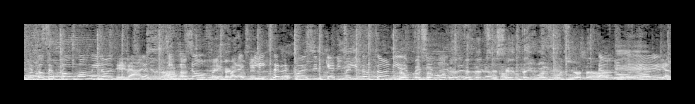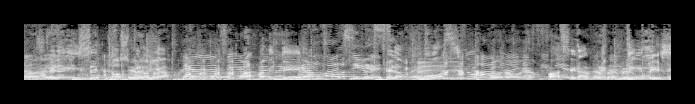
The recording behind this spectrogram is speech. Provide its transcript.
1996, entonces pongo 1996 El año, ¿no? y mi nombre, para que Elixir les pueda decir qué animalitos son y Los dependiendo que somos de de antes del es horóscopo. 60 igual funciona. También, también. Eran insectos, pero ya. Ah, sí, era Mentira. Igual sirve, fósiles. Tu año de nacimiento. Eran reptiles.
